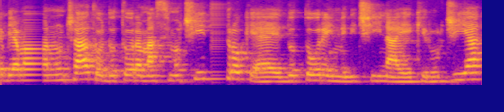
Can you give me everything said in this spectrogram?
abbiamo annunciato il dottor Massimo Citro, che è dottore in medicina e chirurgia,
